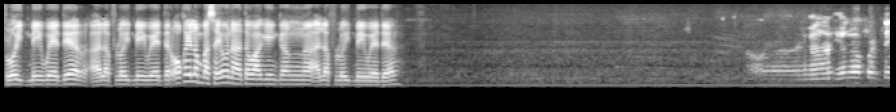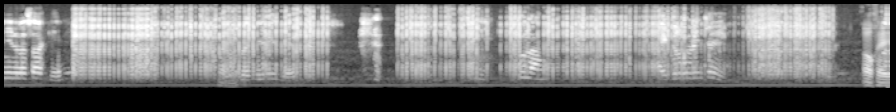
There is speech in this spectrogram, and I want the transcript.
Floyd Mayweather, ala Floyd Mayweather. Okay lang ba sa'yo na tawagin kang ah, ala Floyd Mayweather? Uh, yun, yun ang parte nila sa akin. Floyd Mayweather. kasi ito lang. Ko rin siya eh. Okay.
